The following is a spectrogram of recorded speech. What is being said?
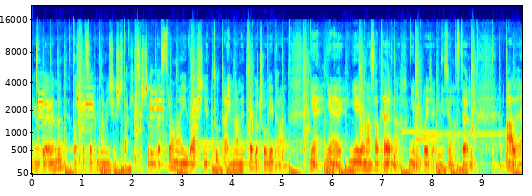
jakby element. Chyba Szwecja powinna mieć jeszcze tak, jest jeszcze druga strona i właśnie tutaj mamy tego człowieka. Nie, nie, nie Jonasa Terna. Nie wiem powiedzieć jakim jest Jonas Tern, ale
